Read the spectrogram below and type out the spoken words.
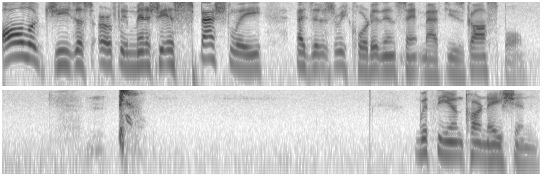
all of Jesus' earthly ministry, especially as it is recorded in St. Matthew's Gospel. With the incarnation,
